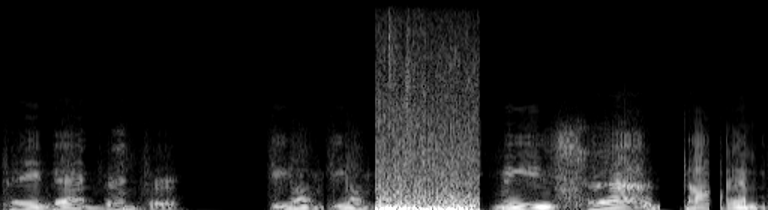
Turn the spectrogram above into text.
pain adventure. Yum yum. Me sad. Top end.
